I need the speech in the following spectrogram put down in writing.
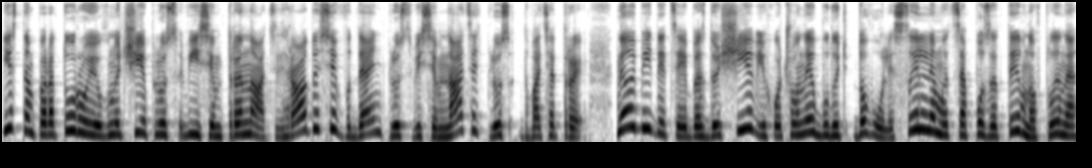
із температурою вночі плюс 8-13 градусів, в день плюс 18, плюс 23. Не обійдеться і без дощів, і хоч вони будуть доволі сильними, це позитивно вплине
